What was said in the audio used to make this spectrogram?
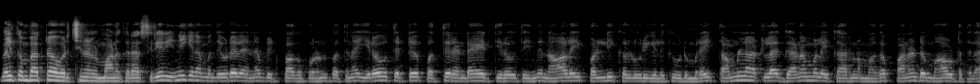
Welcome back to our channel மாணக்கராசிரியர் இன்றைக்கி நம்ம இந்த விடையில் என்ன அப்டேட் பார்க்க போகிறோம்னு பார்த்தீங்கன்னா இருபத்தெட்டு பத்து ரெண்டாயிரத்தி இருபத்தைந்து நாளை பள்ளி கல்லூரிகளுக்கு விடுமுறை. தமிழ்நாட்டில் கனமழை காரணமாக பன்னெண்டு மாவட்டத்தில்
